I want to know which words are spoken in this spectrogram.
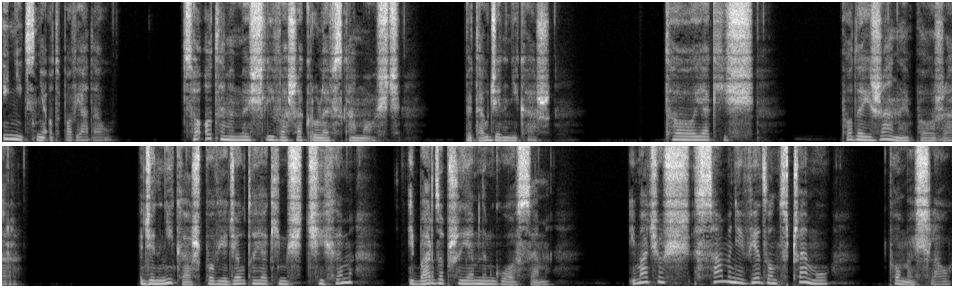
i nic nie odpowiadał. Co o tym myśli wasza królewska mość? pytał dziennikarz. To jakiś podejrzany pożar. Dziennikarz powiedział to jakimś cichym i bardzo przyjemnym głosem. I Maciuś, sam nie wiedząc czemu, pomyślał.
